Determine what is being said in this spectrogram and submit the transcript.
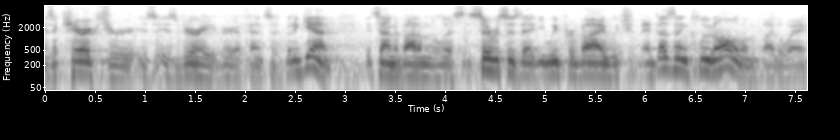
as a character is, is very very offensive. But again, it's on the bottom of the list. The services that we provide, which that doesn't include all of them, by the way,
